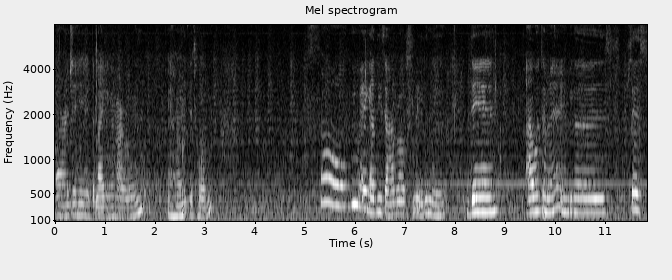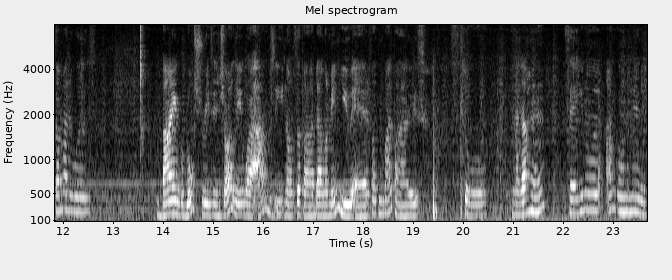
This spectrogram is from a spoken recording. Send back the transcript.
orange in here. The lighting in my room at home is horrible. We went got these eyebrows slayed and. Then I went to Manning because said somebody was buying groceries in Charlotte while I was eating off the five dollar menu at fucking Popeyes. So when I got home, said, you know what, I'm going to Manning.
